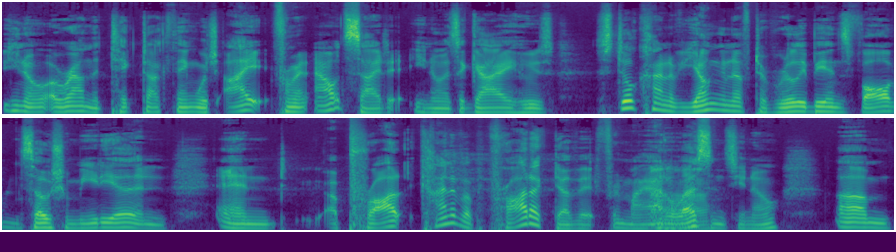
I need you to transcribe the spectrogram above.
you know, around the TikTok thing, which I, from an outside, you know, as a guy who's still kind of young enough to really be involved in social media and, and a pro, kind of a product of it from my Uh-huh. adolescence, you know, um,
